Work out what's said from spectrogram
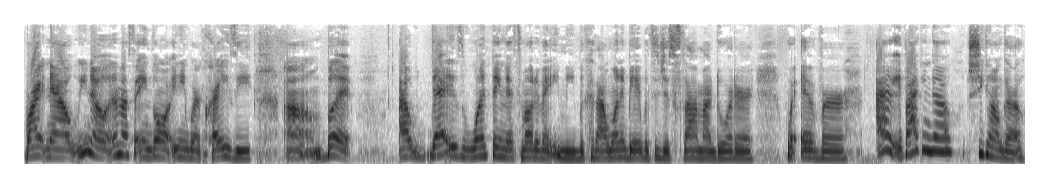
Right now, you know, I'm not saying going anywhere crazy, um, but I, that is one thing that's motivating me because I want to be able to just fly my daughter wherever I, if I can go, she gonna go.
